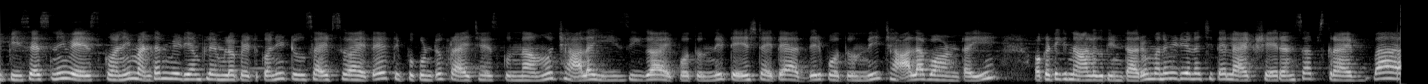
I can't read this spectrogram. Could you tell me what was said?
ఈ పీసెస్ని వేసుకొని మంటన్ మీడియం ఫ్లేమ్లో పెట్టుకొని టూ సైడ్స్ అయితే తిప్పుకుంటూ ఫ్రై చేసుకుందాము. చాలా ఈజీగా అయిపోతుంది. టేస్ట్ అయితే అద్దరిపోతుంది. చాలా బాగుంటాయి. ఒకటికి నాలుగు తింటారు. మన వీడియో నచ్చితే like share and subscribe bye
